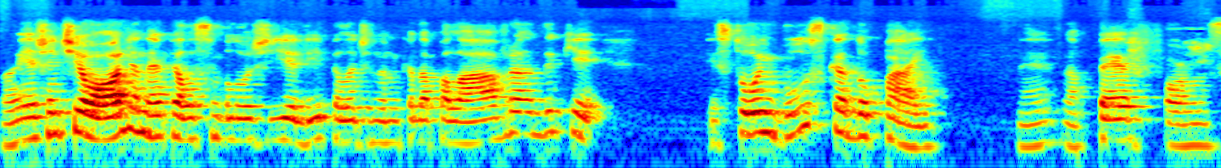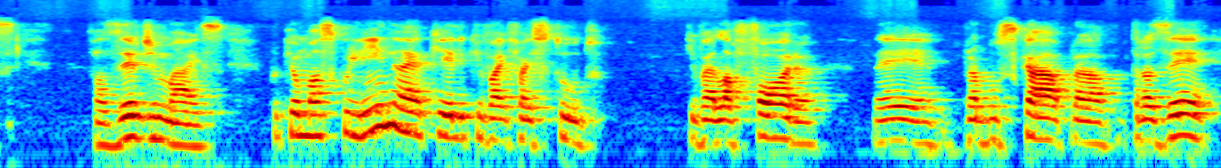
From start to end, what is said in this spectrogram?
Aí a gente olha, né, pela simbologia ali, pela dinâmica da palavra, de que estou em busca do Pai, né, da performance, fazer demais, porque o masculino é aquele que vai e faz tudo, que vai lá fora, né, para buscar, para trazer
